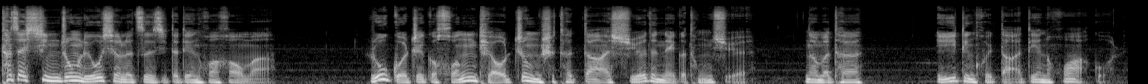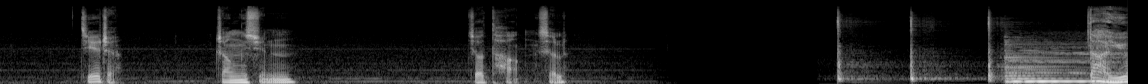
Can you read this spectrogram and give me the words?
他在信中留下了自己的电话号码。如果这个黄条正是他大学的那个同学，那么他一定会打电话过来。接着，张巡。就躺下了。大约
